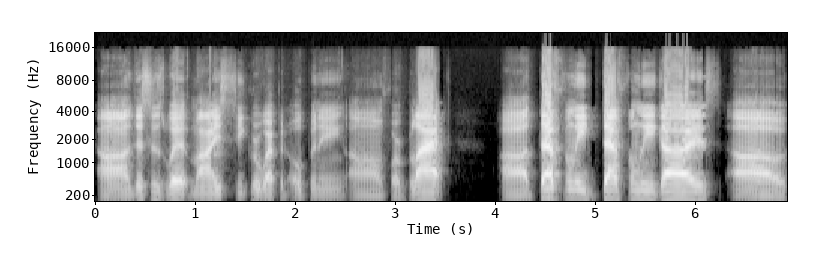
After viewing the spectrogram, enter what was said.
Uh, this is with my secret weapon opening um, for black. Uh, definitely, definitely, guys, uh,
